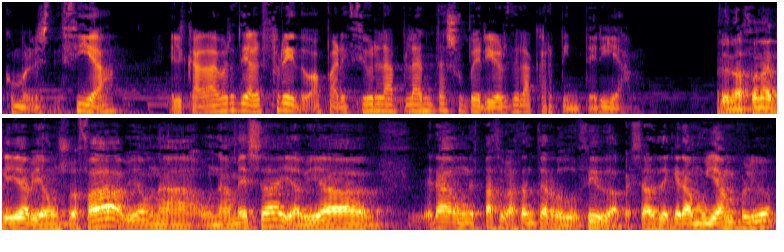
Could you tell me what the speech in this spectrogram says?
Como les decía, el cadáver de Alfredo apareció en la planta superior de la carpintería. En la zona aquella había un sofá, había una, mesa y había. Era un espacio bastante reducido, a pesar de que era muy amplio,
